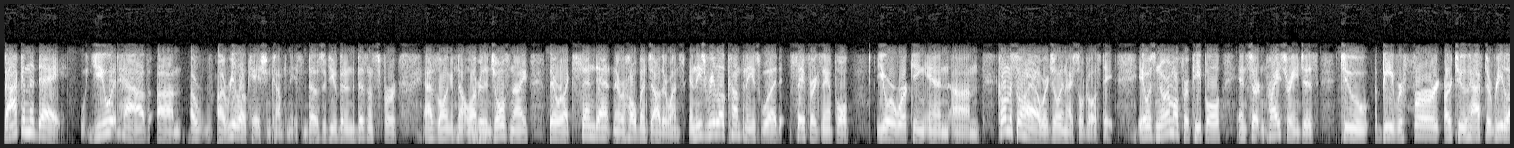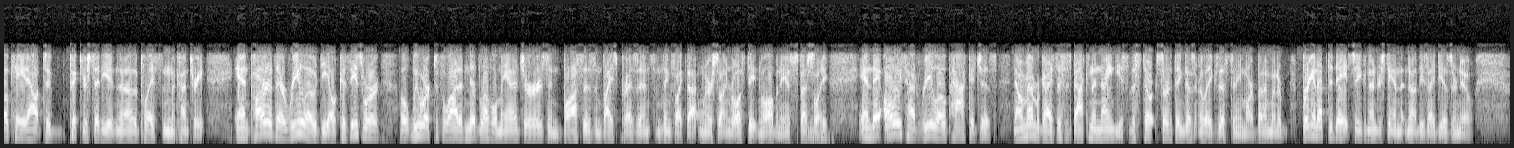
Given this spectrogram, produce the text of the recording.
Back in the day, you would have um, a, a relocation companies, and those of you who've been in the business for as long, if not longer, than Jules and I, there were like Cendant and there were a whole bunch of other ones. And these reload companies would say, for example, you were working in um, Columbus, Ohio, where Julie and I sold real estate. It was normal for people in certain price ranges to be referred or to have to relocate out to pick your city in another place in the country. And part of their reload deal, because these were, well, we worked with a lot of mid-level managers and bosses and vice presidents and things like that when we were selling real estate in Albany, especially. And they always had reload packages. Now remember, guys, this is back in the 90s. This sort of thing doesn't really exist anymore. But I'm going to bring it up to date so you can understand that none of these ideas are new.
